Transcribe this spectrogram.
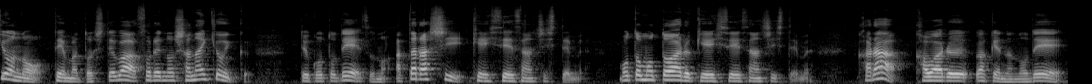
今日のテーマとしてはそれの社内教育ということでその新しい経費生産システムもともとある経費生産システムから変わるわけなので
